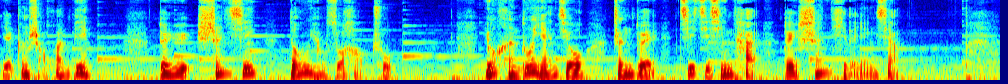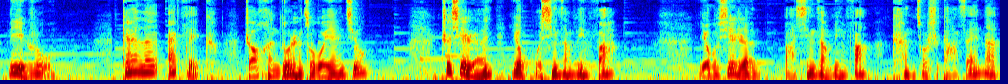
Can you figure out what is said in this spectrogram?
也更少患病，对于身心都有所好处。有很多研究针对积极心态对身体的影响，例如，Galen Affleck 找很多人做过研究，这些人有过心脏病发，有些人把心脏病发看作是大灾难、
